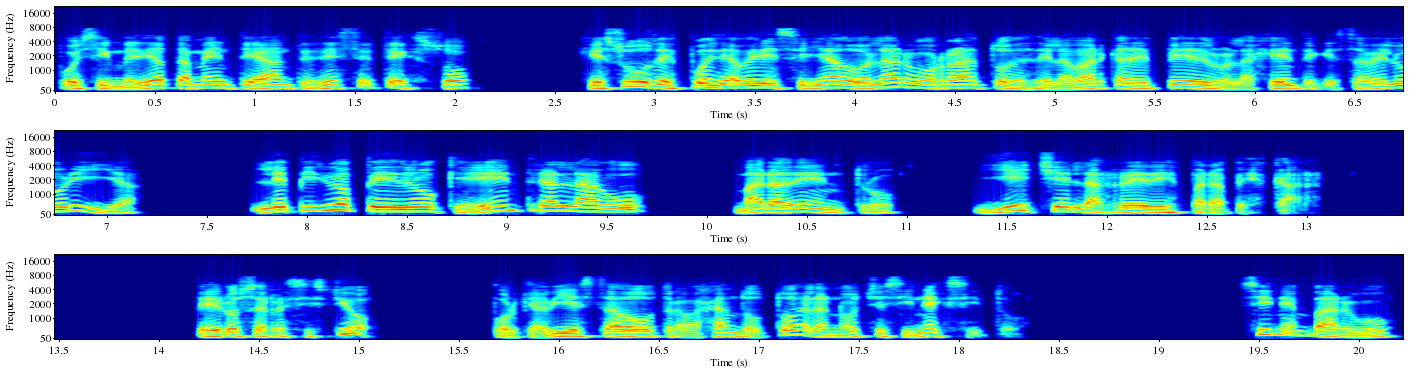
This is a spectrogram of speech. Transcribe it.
Pues inmediatamente antes de este texto, Jesús, después de haber enseñado largo rato desde la barca de Pedro a la gente que estaba en la orilla, le pidió a Pedro que entre al lago, mar adentro, y eche las redes para pescar. Pedro se resistió, porque había estado trabajando toda la noche sin éxito. Sin embargo,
